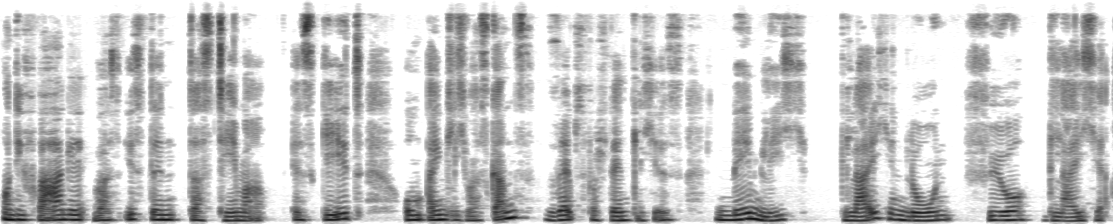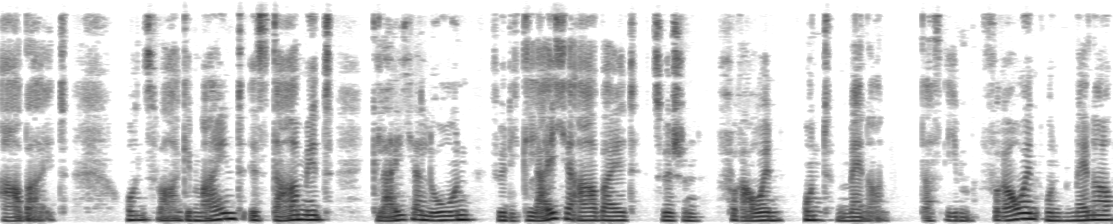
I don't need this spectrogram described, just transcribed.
Und die Frage, was ist denn das Thema? Es geht um eigentlich was ganz Selbstverständliches, nämlich gleichen Lohn für gleiche Arbeit. Und zwar gemeint ist damit gleicher Lohn für die gleiche Arbeit zwischen Frauen und Männern. Dass eben Frauen und Männer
